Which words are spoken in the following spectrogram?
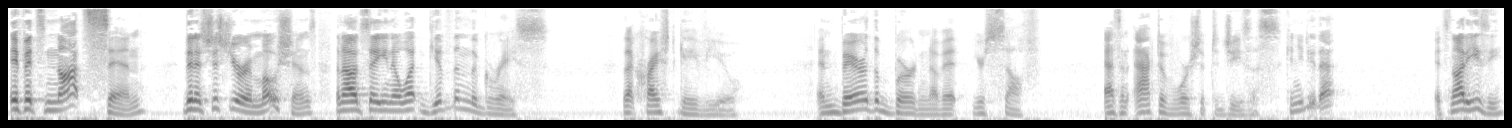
If it's not sin, then it's just your emotions, then I would say, you know what? Give them the grace that Christ gave you. and bear the burden of it yourself as an act of worship to Jesus. Can you do that? It's not easy.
